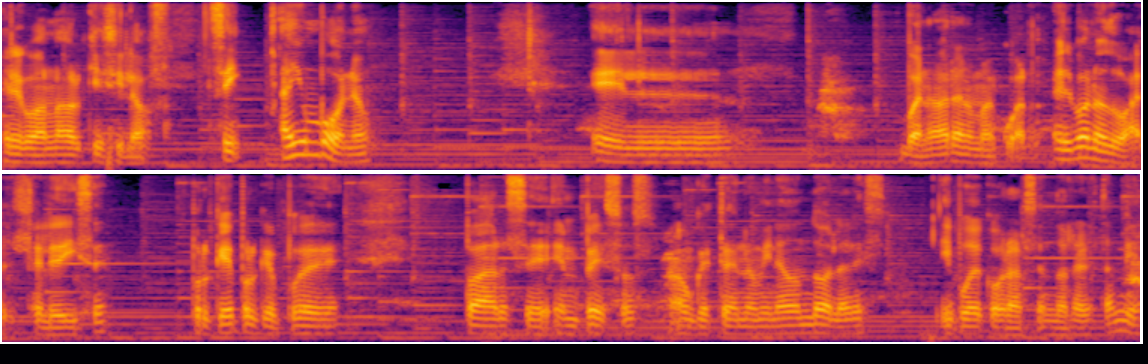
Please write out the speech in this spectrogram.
el gobernador Kisilov. Sí, hay un bono. El. Bueno, ahora no me acuerdo. El bono dual se le dice. ¿Por qué? Porque puede pagarse en pesos, aunque esté denominado en dólares, y puede cobrarse en dólares también.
